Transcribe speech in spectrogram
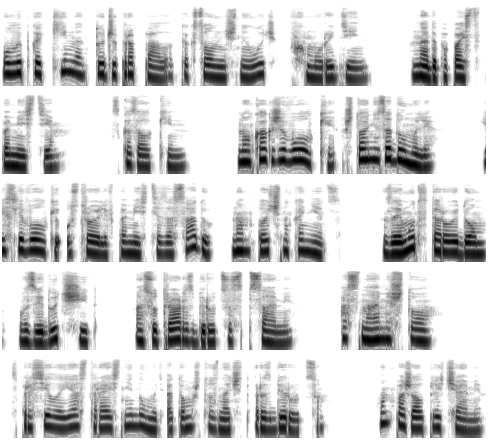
Улыбка Кина тут же пропала, как солнечный луч в хмурый день. «Надо попасть в поместье», — сказал Кин. «Но как же волки? Что они задумали?» Если волки устроили в поместье засаду, нам точно конец. Займут второй дом, возведут щит, а с утра разберутся с псами. «А с нами что?» — спросила я, стараясь не думать о том, что значит «разберутся». Он пожал плечами.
